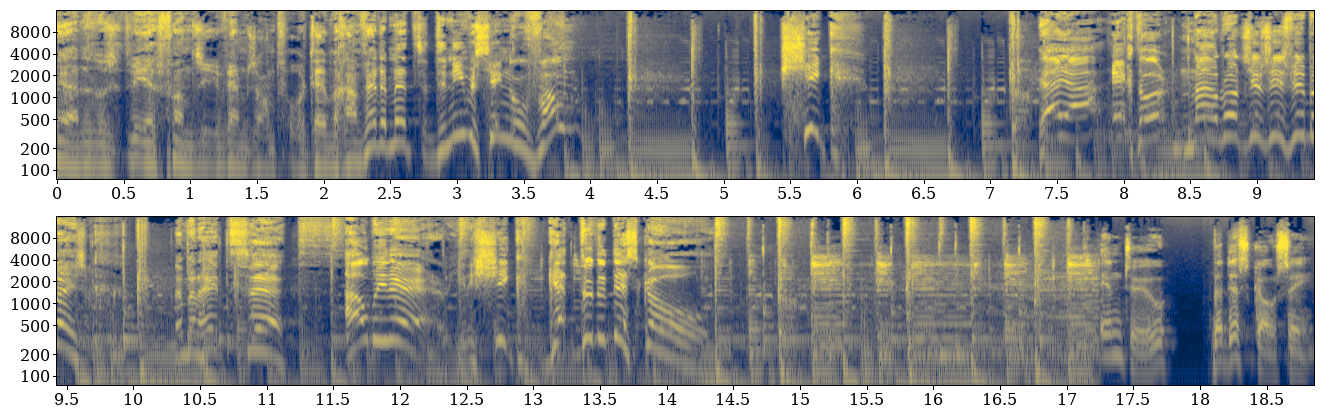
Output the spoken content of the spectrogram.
Ja, dat was het weer van ZFM Zandvoort. En we gaan verder met de nieuwe single van... Chic. Ja, ja, echt hoor. Nou, Rogers is weer bezig. Nummer heet uh, I'll Be There. Hier Chic. Get to the disco. Into the disco scene.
